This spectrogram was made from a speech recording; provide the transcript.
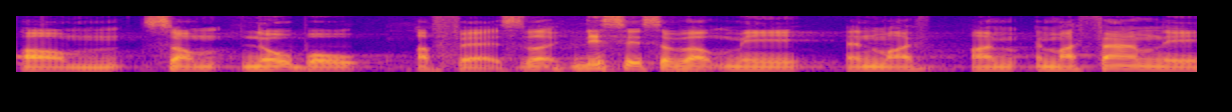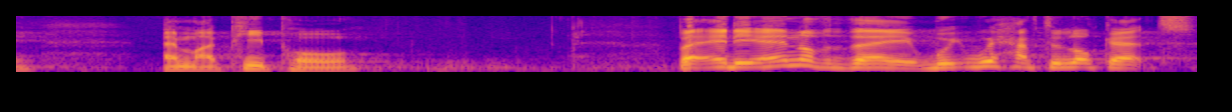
um, some noble affairs. Like, this is about me and my, and my family and my people. But at the end of the day, we, we have to look at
